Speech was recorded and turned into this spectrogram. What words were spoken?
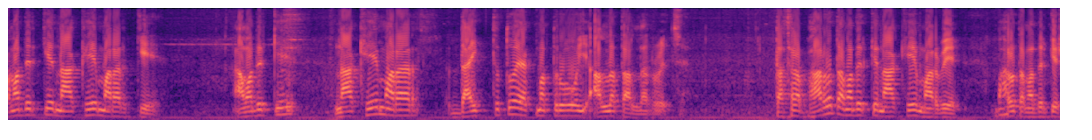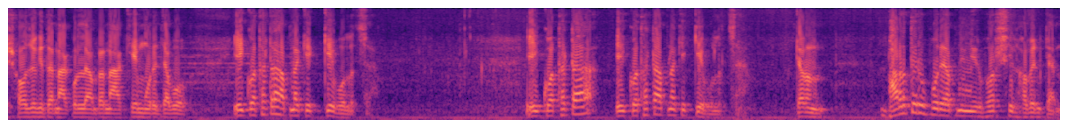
আমাদেরকে না খেয়ে মারার কে? আমাদেরকে না খেয়ে মারার দায়িত্ব তো একমাত্র ওই আল্লাহ তাল্লার রয়েছে। তাছাড়া ভারত আমাদেরকে না খেয়ে মারবে, ভারত আমাদেরকে সহযোগিতা না করলে আমরা না খেয়ে মরে যাব। এই কথাটা আপনাকে কে বলেছে? এই কথাটা এই কথাটা আপনাকে কে বলেছে? কারণ ভারতের উপরে আপনি নির্ভরশীল হবেন কেন?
